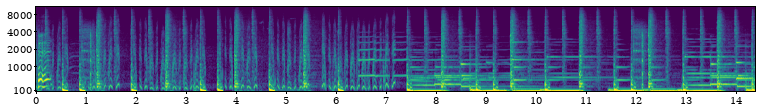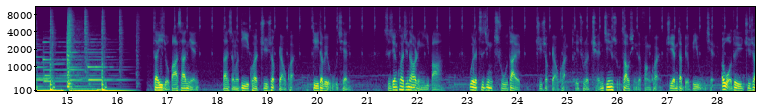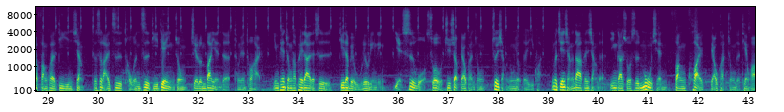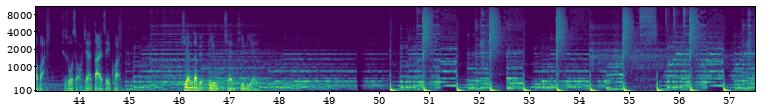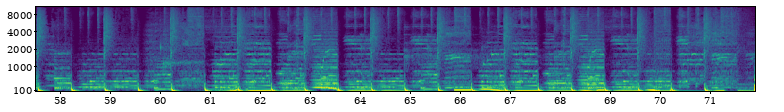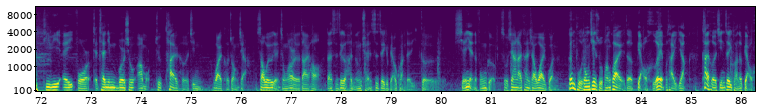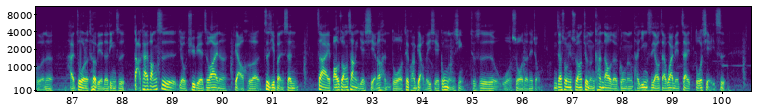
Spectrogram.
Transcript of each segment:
在一九八三年，诞生了第一块 G-Shock 表款 DW 五千。时间快进到二零一八，为了致敬初代 G-Shock 表款，推出了全金属造型的方块 GMW B 五千。而我对于 G-Shock 方块的第一印象，则是来自《头文字 D》电影中杰伦扮演的藤原拓海。影片中他佩戴的是 DW 五六零零，也是我所有 G-Shock 表款中最想拥有的一款。那么今天想跟大家分享的，应该说是目前方块表款中的天花板，就是我手上现在戴的这一块。GMW B 五千 TVA。TVA for Titanium Virtual Armor 就钛合金外壳装甲，稍微有点中二的代号，但是这个很能诠释这个表款的一个显眼的风格。首先来看一下外观，跟普通金属方块的表盒也不太一样。钛合金这一款的表盒呢，还做了特别的定制，打开方式有区别之外呢，表盒自己本身在包装上也写了很多这款表的一些功能性，就是我说的那种你在说明书上就能看到的功能，它硬是要在外面再多写一次。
